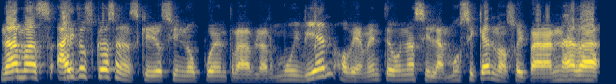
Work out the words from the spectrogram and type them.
Nada más, hay dos cosas en las que yo sí no puedo entrar a hablar muy bien. Obviamente, una sí la música, no soy para nada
